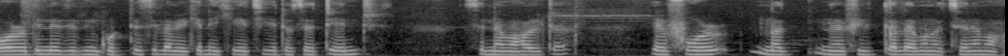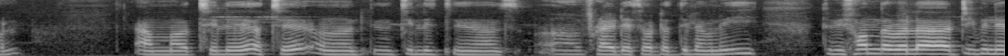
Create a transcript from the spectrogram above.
বড়দিনে যেদিন ঘুরতেছিলাম, এখানেই খেয়েছি। এটা হচ্ছে টেন্ট, সিনেমা হলটা। এর ফোর না, ফিফথ তলায় এমন হচ্ছে সিনেমা হল। আমার ছেলে আছে চিলি ফ্রাইড রাইস অর্ডার দিলাম। "এই তুমি সন্ধ্যাবেলা টিফিনে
